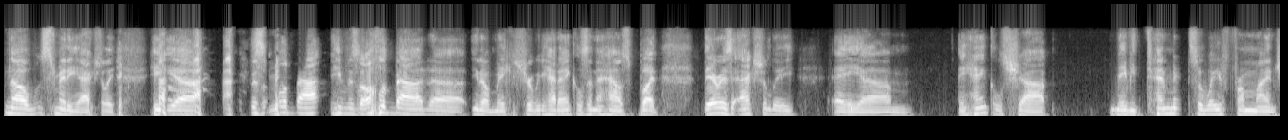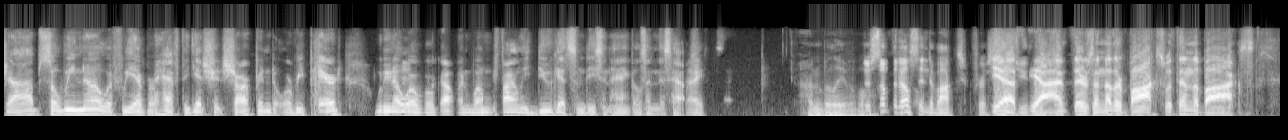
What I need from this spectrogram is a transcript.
no Smitty actually. He uh, was all about he was all about uh, you know making sure we had ankles in the house. But there is actually a um, a Henckel shop maybe 10 minutes away from my job so we know if we ever have to get shit sharpened or repaired we know where we're going when we finally do get some decent Henckels in this house Right. Unbelievable. There's something else in the box for. Yeah, you- yeah. I, there's another box within the box.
